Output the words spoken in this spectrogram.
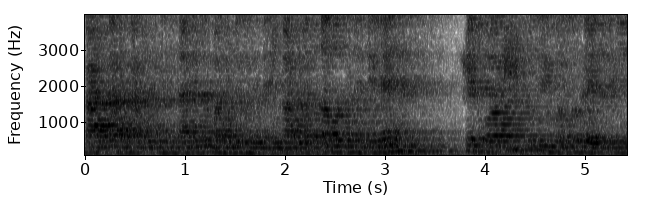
কার কার কাছে তিনি লালিত পালিত হয়েছেন কার তত্ত্বাবধানে ছিলেন। এরপর পঁচিশ বছরে তিনি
